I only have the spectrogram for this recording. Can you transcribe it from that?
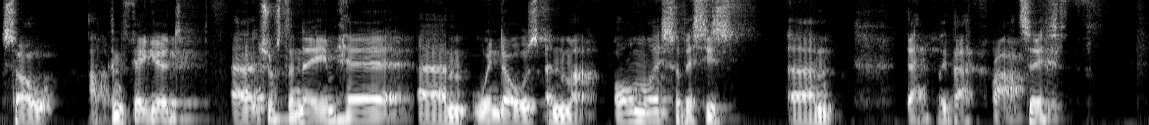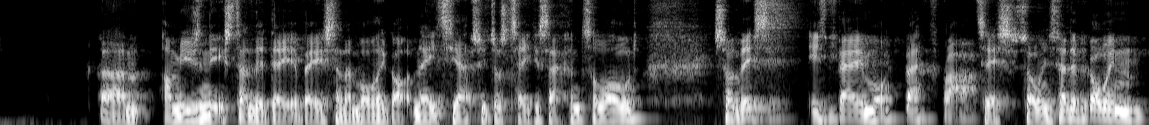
So I've configured uh, just a name here, um, Windows and Mac only. So this is um, definitely best practice. Um, I'm using the extended database and I've only got an 80F, so it does take a second to load. So this is very much best practice. So instead of going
